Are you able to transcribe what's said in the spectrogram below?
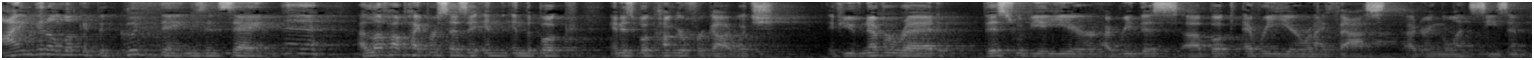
I'm going to look at the good things and say, eh. I love how Piper says it in, in the book, in his book, Hunger for God, which If you've never read, this would be a year. I read this uh, book every year when I fast uh, during the Lent season.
